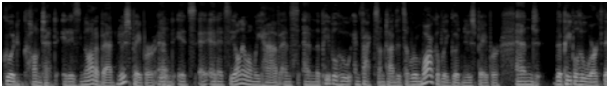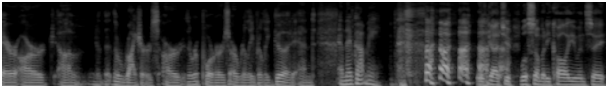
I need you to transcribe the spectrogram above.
good content. It is not a bad newspaper, and it's and it's the only one we have. And and the people who, in fact, sometimes it's a remarkably good newspaper. And the people who work there are um, the, the writers, are the reporters are really really good, and and they've got me. They've got you. Will somebody call you and say,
